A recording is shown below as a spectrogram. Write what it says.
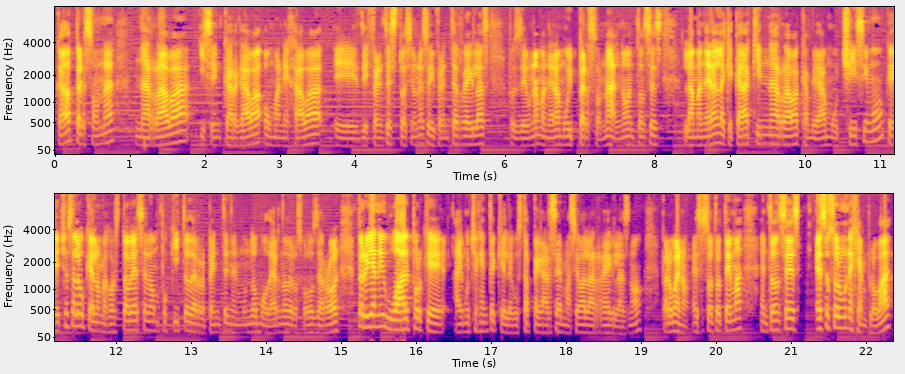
cada persona narraba y se encargaba o manejaba eh, diferentes situaciones o diferentes reglas pues de una manera muy personal, ¿no? Entonces la manera en la que cada quien narraba cambiaba muchísimo, que de hecho es algo que a lo mejor todavía se da un poquito de repente en el mundo moderno de los juegos de rol, pero ya no igual porque hay mucha gente que le gusta pegarse demasiado a las reglas, ¿no? Pero bueno, ese es otro tema. Entonces, eso es solo un ejemplo, ¿va?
